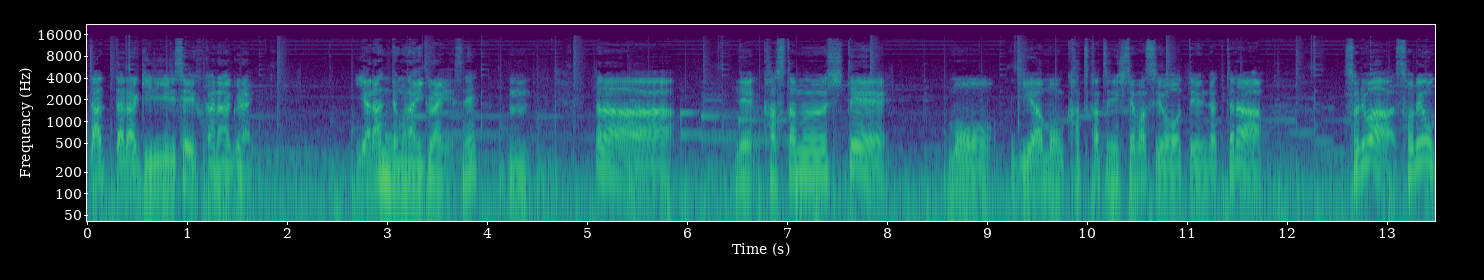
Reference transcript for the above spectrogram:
だったらギリギリセーフかなぐらい。いや、なんでもないぐらいですね。うん。ただ、ね、カスタムして、もうギアもカツカツにしてますよっていうんだったら、それは、それを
